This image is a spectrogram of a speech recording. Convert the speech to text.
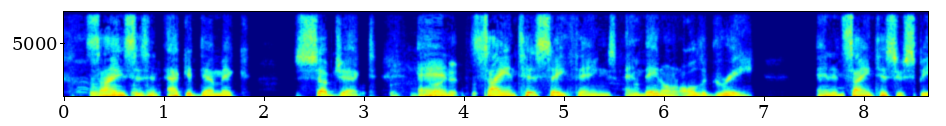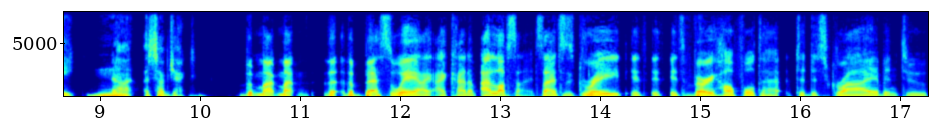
Science is an academic subject, and Right. scientists say things and they don't all agree. And it's scientists who speak, not a subject. the my, my the, the best way I, I kind of I love science. Science is great. It, it, it's very helpful to to describe and to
